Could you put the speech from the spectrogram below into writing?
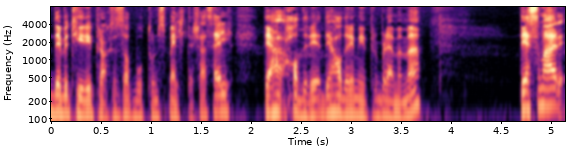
det betyr i praksis at motoren smelter seg selv. Det hadde de, det hadde de mye problemer med. Det som er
